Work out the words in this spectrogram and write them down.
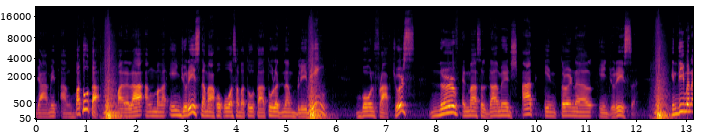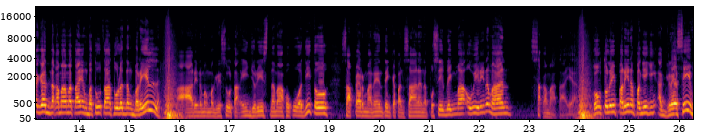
gamit ang batuta. Malala ang mga injuries na makukuha sa batuta tulad ng bleeding, bone fractures, nerve and muscle damage at internal injuries. Hindi man agad nakamamatay ang batuta tulad ng baril, maaari namang magresulta ang injuries na makukuha dito sa permanenteng kapansanan na posibleng mauwi rin naman sa kamatayan. Kung tuloy pa rin ang pagiging aggressive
